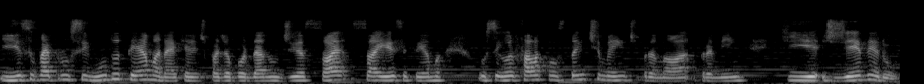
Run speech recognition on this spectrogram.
E isso vai para um segundo tema, né, que a gente pode abordar num dia só só esse tema. O Senhor fala constantemente para nós, para mim, que gênero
